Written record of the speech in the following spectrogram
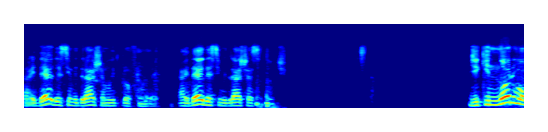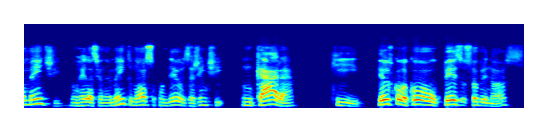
A ideia desse Midrash é muito profunda. A ideia desse Midrash é a seguinte. De que normalmente, no relacionamento nosso com Deus, a gente encara que Deus colocou o peso sobre nós,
